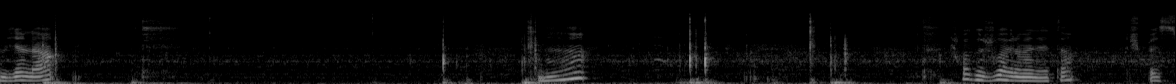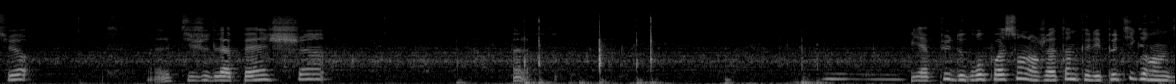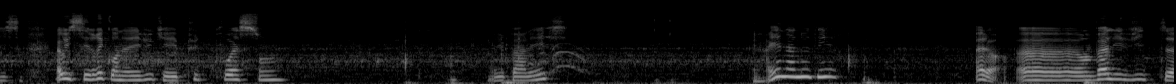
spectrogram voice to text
Viens là. Je crois que je joue avec la manette. Hein. Je suis pas sûre. Le petit jeu de la pêche. Alors. Il n'y a plus de gros poissons, alors je vais attendre que les petits grandissent. Ah oui, c'est vrai qu'on avait vu qu'il n'y avait plus de poissons. Lui parler. rien à nous dire. Alors, euh, on va aller vite.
